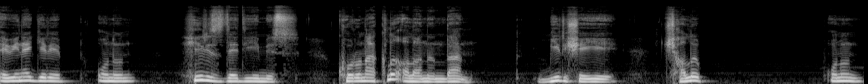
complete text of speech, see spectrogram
evine girip onun hirz dediğimiz korunaklı alanından bir şeyi çalıp onun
